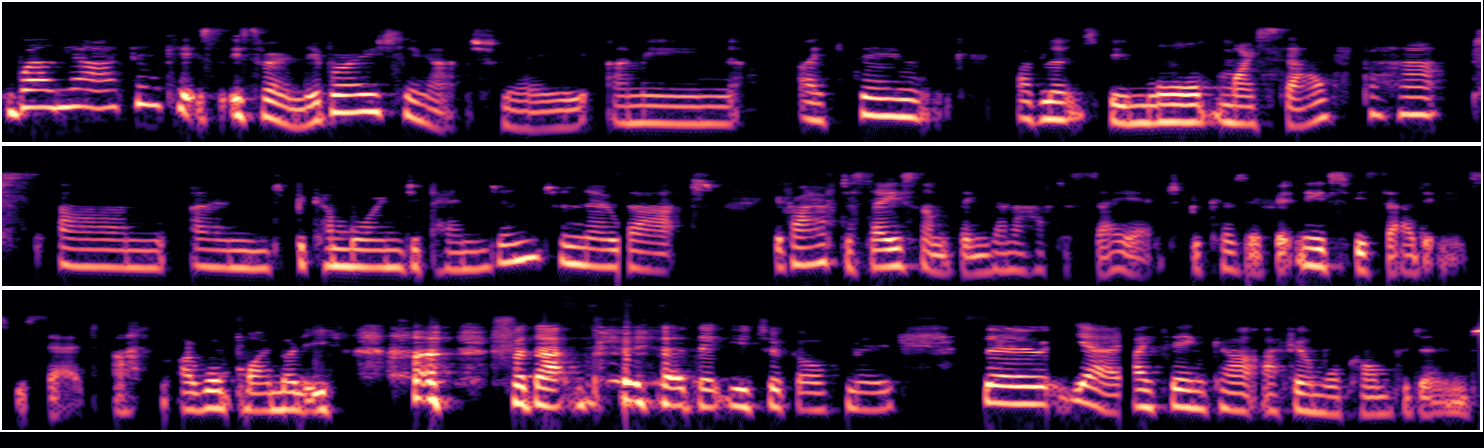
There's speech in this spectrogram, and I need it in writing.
Well, yeah, I think it's it's very liberating actually. I mean, I think I've learned to be more myself, perhaps, um, and become more independent and know that if I have to say something, then I have to say it because if it needs to be said, it needs to be said. I want my money for that that you took off me. So, yeah, I think uh, I feel more confident.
